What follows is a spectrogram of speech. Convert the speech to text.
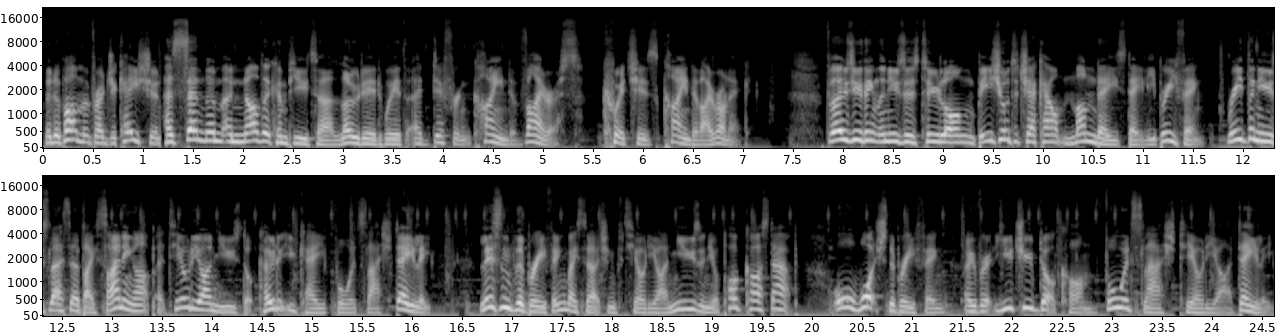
the Department for Education has sent them another computer loaded with a different kind of virus, which is kind of ironic. For those who think the news is too long, be sure to check out Monday's daily briefing. Read the newsletter by signing up at tldrnews.co.uk forward slash daily. Listen to the briefing by searching for TLDR News in your podcast app, or watch the briefing over at youtube.com forward slash TLDR daily.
